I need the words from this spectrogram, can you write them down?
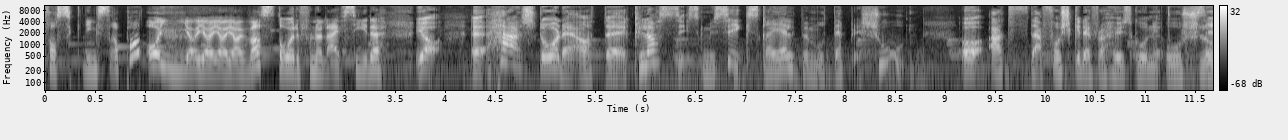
forskningsrapport? Oi, oi, oi, oi, hva står det for noe, Leif-side? Ja, eh, her står det at eh, klassisk musikk skal hjelpe mot depresjon. Og at det er forskere fra Høgskolen i Oslo.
